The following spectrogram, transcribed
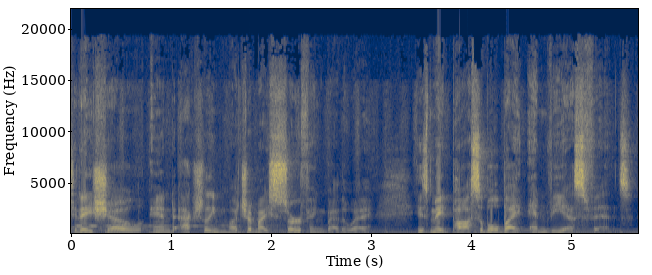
Today's show, and actually much of my surfing, by the way, is made possible by NVS fins.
